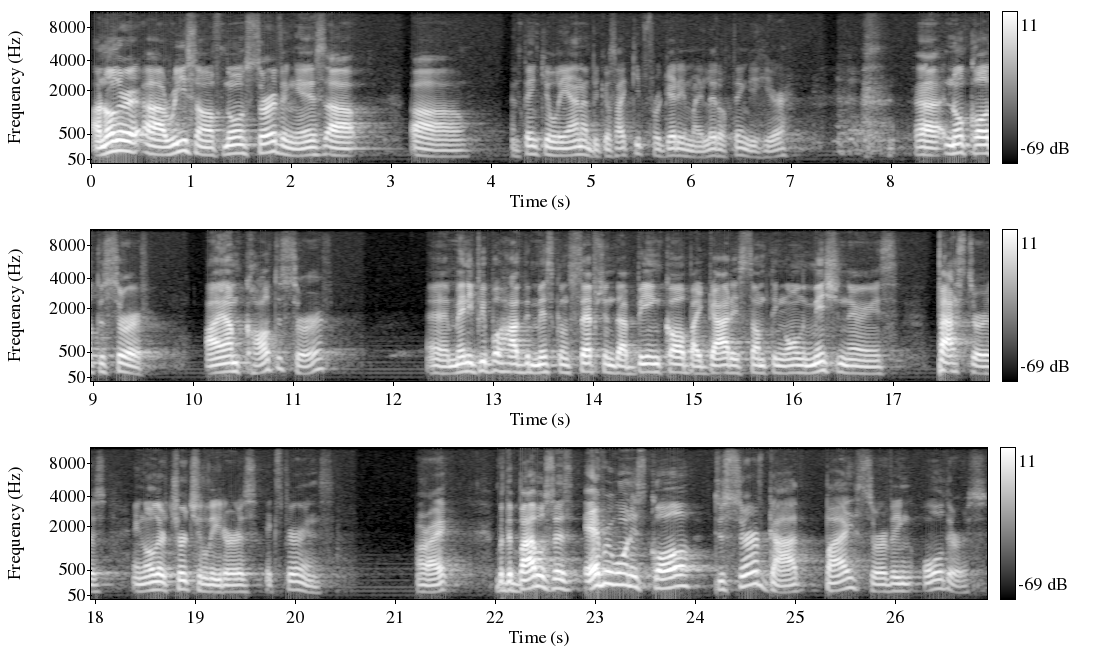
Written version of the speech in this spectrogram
Another uh, reason of no serving is, uh, uh, and thank you, Liana, because I keep forgetting my little thingy here. Uh, no call to serve. I am called to serve. And many people have the misconception that being called by God is something only missionaries, pastors, and other church leaders experience. All right? But the Bible says everyone is called to serve God by serving others.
